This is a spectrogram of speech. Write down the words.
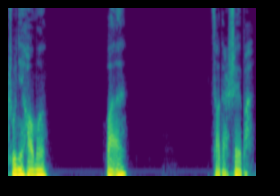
祝你好梦，晚安，早点睡吧。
